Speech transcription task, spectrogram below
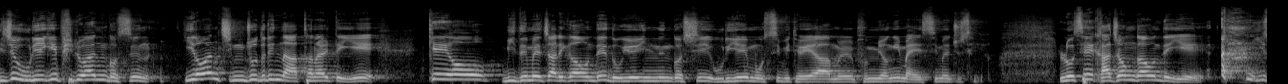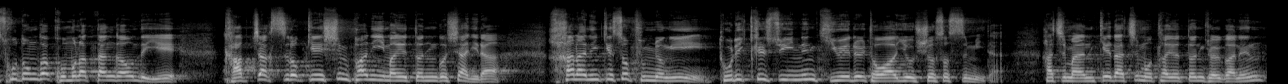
이제 우리에게 필요한 것은 이러한 징조들이 나타날 때에 깨어 믿음의 자리 가운데 놓여 있는 것이 우리의 모습이 되어야 함을 분명히 말씀해 주세요. 롯의 가정 가운데에 이 소돔과 고모라 땅 가운데에 갑작스럽게 심판이 임하였던 것이 아니라 하나님께서 분명히 돌이킬 수 있는 기회를 더하여 주셨었습니다. 하지만 깨닫지 못하였던 결과는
